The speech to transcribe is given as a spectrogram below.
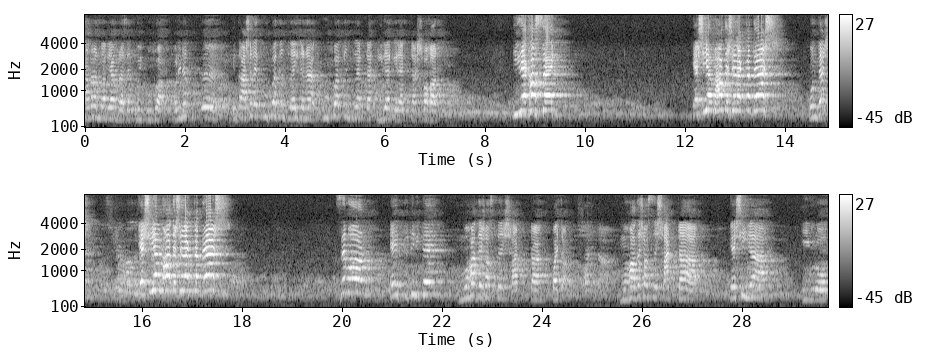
সাধারণভাবে আমরা যে তুই কুফা বলি না? কিন্তু আসলে কুফা কিন্তু এইটা না, কুফা কিন্তু একটা ইরাকের একটা শহর। ইরাক হচ্ছে এশিয়া মহাদেশের একটা দেশ। কোন দেশ? এশিয়া মহাদেশের একটা দেশ। যেমন এই পৃথিবীতে মহাদেশ হচ্ছে ষাটটা কয়টা? মহাদেশ হচ্ছে ষাটটা এশিয়া ইউরোপ,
